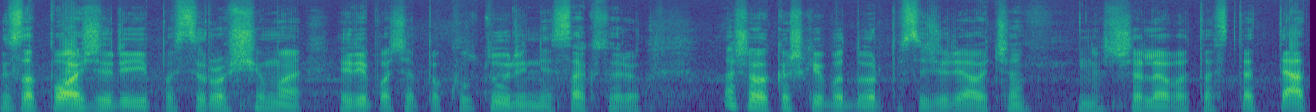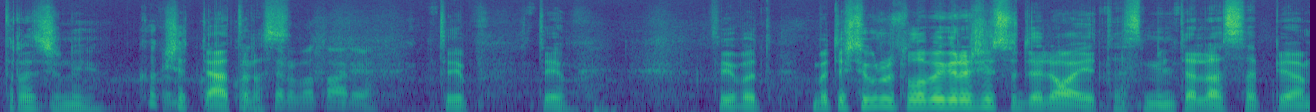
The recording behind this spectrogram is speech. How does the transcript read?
visą požiūrį į pasiruošimą ir ypač apie kultūrinį sektorių. Aš jau kažkaip va dabar pasižiūrėjau čia šalia va, tas te- teatras, žinai. Koks čia teatras? Konservatorija. Taip, taip. Tai vat. Bet iš tikrųjų tu labai gražiai sudėlioji tas minteles apie...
